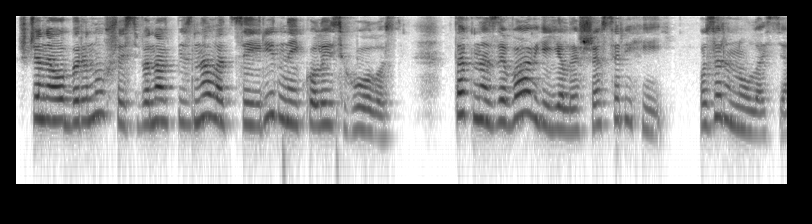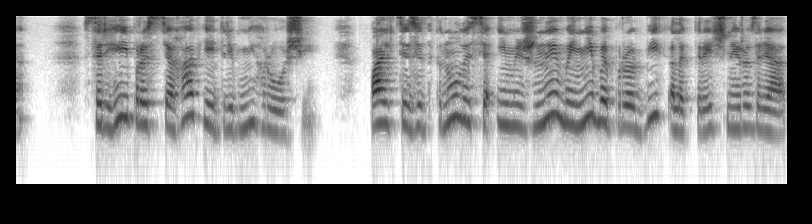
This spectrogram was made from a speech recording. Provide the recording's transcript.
Ще не обернувшись, вона впізнала цей рідний колись голос. Так називав її лише Сергій. Озирнулася. Сергій простягав їй дрібні гроші. Пальці зіткнулися, і між ними ніби пробіг електричний розряд.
